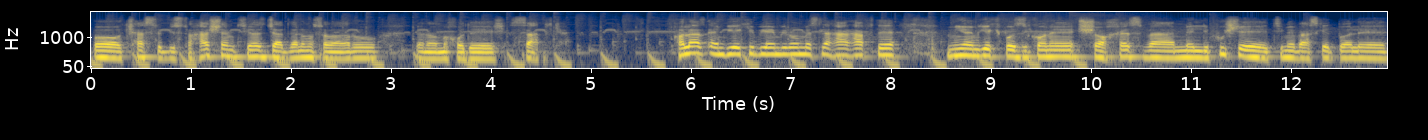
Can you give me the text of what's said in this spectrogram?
با کسب 28 امتیاز جدول مسابقه رو به نام خودش ثبت کرد. حالا از NBA که بیایم بیرون مثل هر هفته میایم یک بازیکن شاخص و ملی پوش تیم بسکتبال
